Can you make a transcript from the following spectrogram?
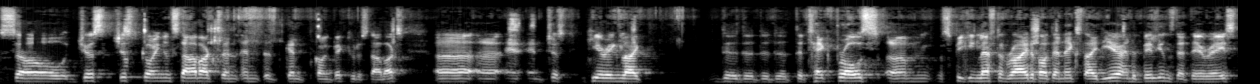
so just just going in Starbucks and, and again going back to the Starbucks uh, uh, and, and, just hearing like the the the, the tech pros um, speaking left and right about their next idea and the billions that they raised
